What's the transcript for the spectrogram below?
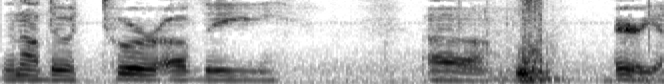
Then I'll do a tour of the uh, area.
